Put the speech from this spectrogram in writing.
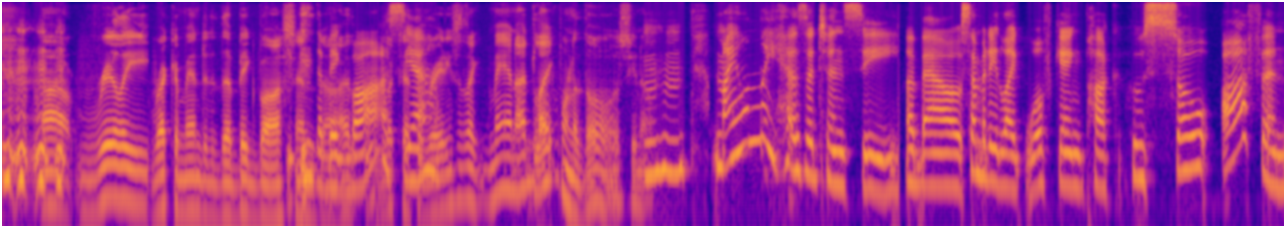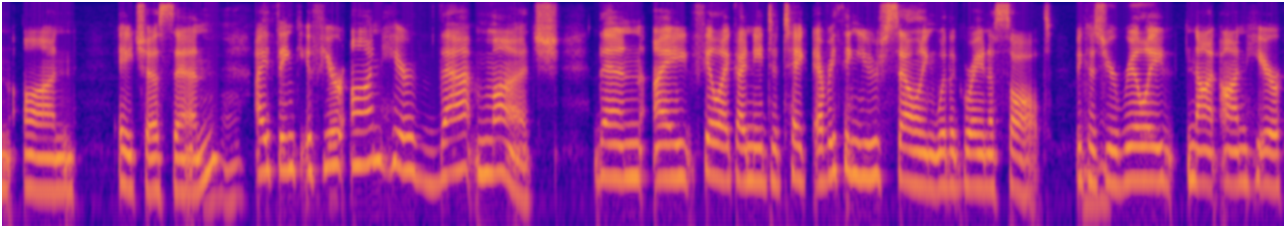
uh, really recommended the Big Boss and The uh, Big I Boss, yeah. the ratings. I was like, man, I'd like one of those. You know, My only hesitancy about somebody like Wolfgang Puck, who's so often on HSN, mm-hmm. I think if you're on here that much, then I feel like I need to take everything you're selling with a grain of salt because mm-hmm. you're really not on here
